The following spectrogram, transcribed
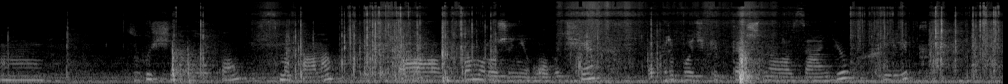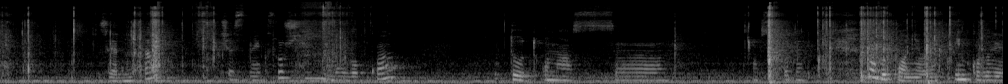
м, згущене молоко, сметана. Заморожені овочі, грибочки теж на лазанью, хліб, зернята, чесник сушений, молоко. Тут у нас, е, господи, ну ви поняли, інколи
